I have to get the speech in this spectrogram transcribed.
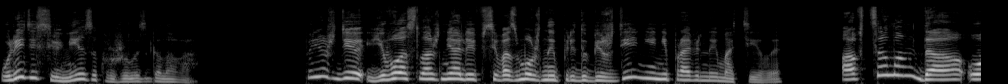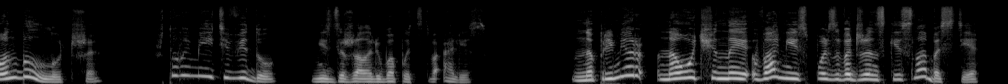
У леди сильнее закружилась голова. Прежде его осложняли всевозможные предубеждения и неправильные мотивы. А в целом, да, он был лучше. Что вы имеете в виду? — не сдержала любопытство Алис. Например, наученный вами использовать женские слабости,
